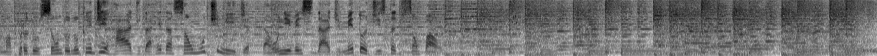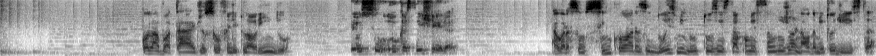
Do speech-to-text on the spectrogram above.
uma produção do núcleo de rádio da redação multimídia da Universidade Metodista de São Paulo. Olá, boa tarde. Eu sou Felipe Laurindo. Eu sou Lucas Teixeira. Agora são 5 horas e 2 minutos e está começando o Jornal da Metodista.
